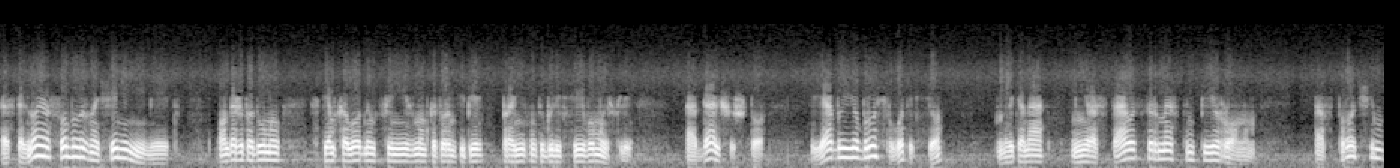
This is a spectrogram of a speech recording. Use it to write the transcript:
остальное особого значения не имеет. Он даже подумал, с тем холодным цинизмом, которым теперь проникнуты были все его мысли. А дальше что? Я бы ее бросил, вот и все. Но ведь она не рассталась с Эрнестом Пиероном. А впрочем,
